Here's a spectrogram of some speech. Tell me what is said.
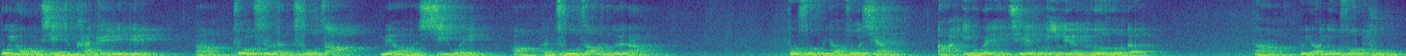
不用心去看远一点啊，做事很粗糙，没有很细微，啊，很粗糙就对了。佛说不要着相，啊，因为一切都因缘和合的，啊，不要有所苦，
